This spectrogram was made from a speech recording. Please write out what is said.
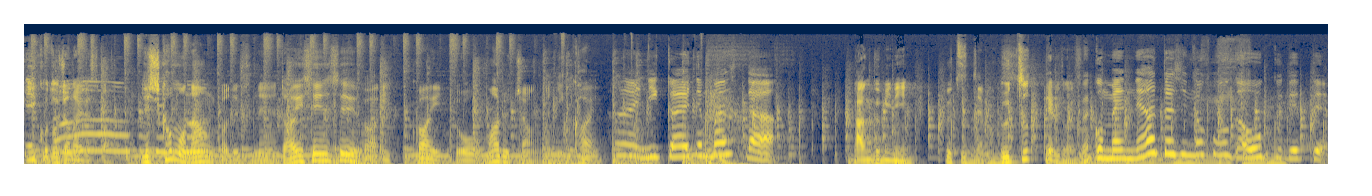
いいことじゃないですか。でしかもなんかですね大先生が1回とまるちゃんが2回。はい2回出ました。番組に。映っちゃいます。映ってるってことですね。ごめんね私の方が多く出て。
